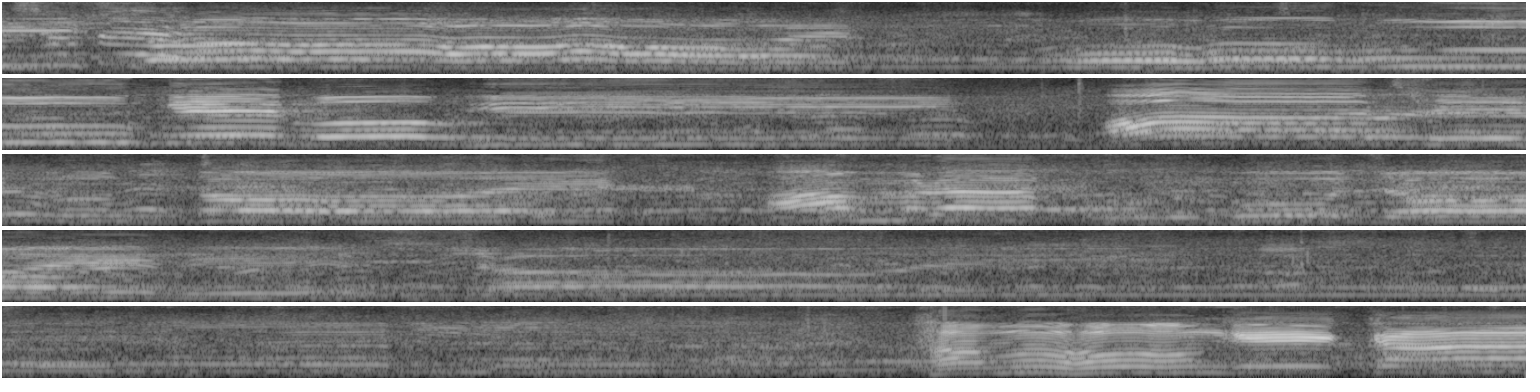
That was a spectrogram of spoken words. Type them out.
নিশ্চয় ও বুকে গভীর আছে প্রত্যয় আমরা করব জয় নিশ্চয় हम होंगे कामयाब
